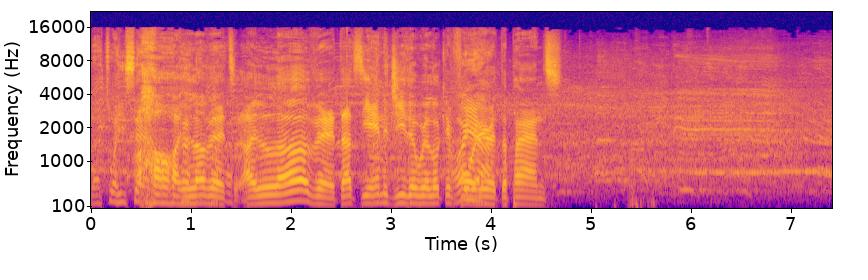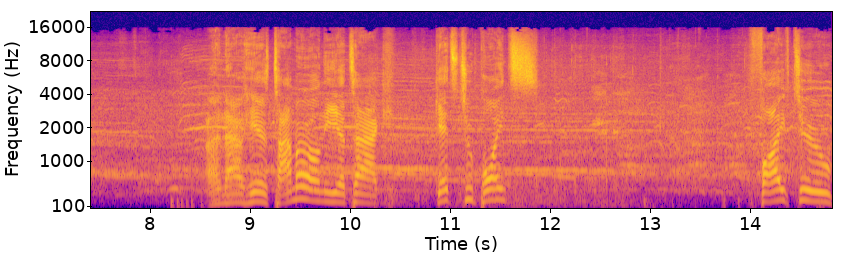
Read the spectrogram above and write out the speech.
That's what he said. Oh, I love it. I love it. That's the energy that we're looking oh, for oh, yeah. here at the Pans. And now here's Tama on the attack. Gets two points. 5-2,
